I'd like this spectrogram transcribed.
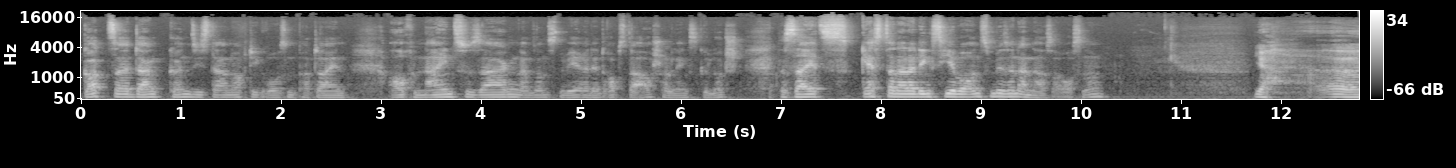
Gott sei Dank, können sie es da noch, die großen Parteien, auch Nein zu sagen. Ansonsten wäre der Drops da auch schon längst gelutscht. Das sah jetzt gestern allerdings hier bei uns ein bisschen anders aus. Ne? Ja, äh,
